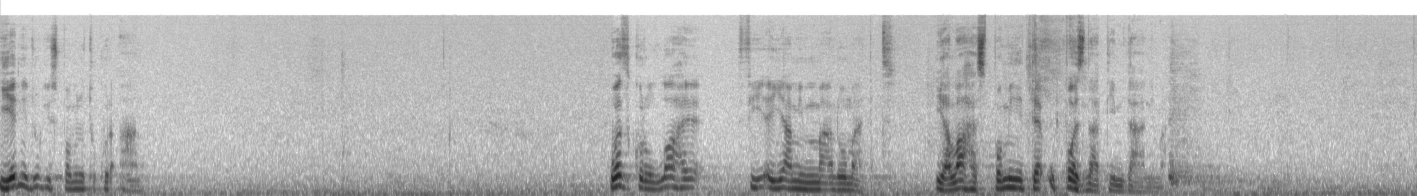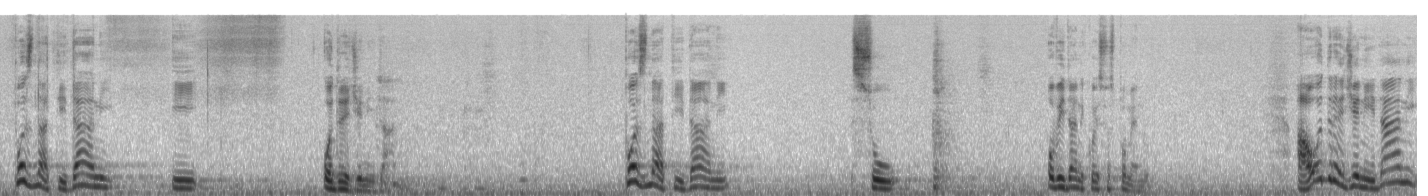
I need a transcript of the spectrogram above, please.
I jedni drugi spomenuti u Kur'anu. Vazkuru Allahe fi ejamim malumat. I Allaha spominjite u poznatim danima. Poznati dani i određeni dani. Poznati dani su ovi dani koji smo spomenuli. A određeni dani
